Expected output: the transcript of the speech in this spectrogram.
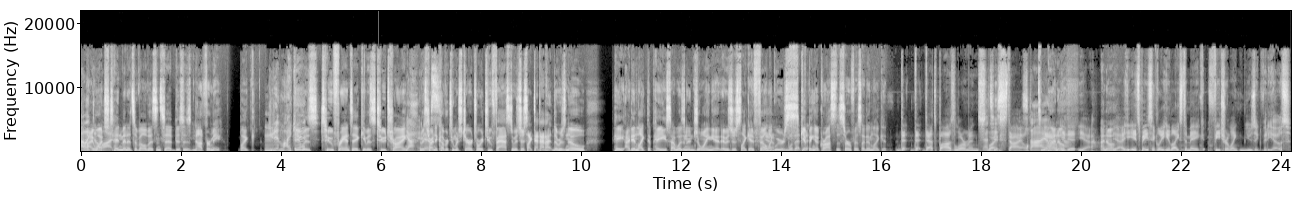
I liked it a watched lot. 10 minutes of Elvis and said, this is not for me. Like, You didn't like it? it was too frantic. It was too trying. Yeah, it, it was trying to cover too much territory too fast. It was just like, da, da, da. there was no pace. I didn't like the pace. I wasn't enjoying it. It was just like, it felt Yeah. like we were Well, that- skipping across the surface. I didn't like it. That, that that's Baz Luhrmann's That's like his style. style. You I know. He did, yeah, I know. Yeah, he, it's basically he likes to make feature length music videos.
